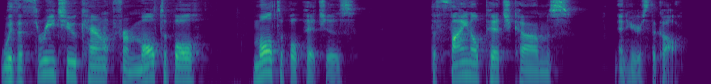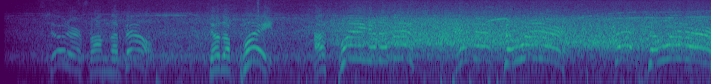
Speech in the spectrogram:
with a 3 2 count for multiple, multiple pitches. The final pitch comes, and here's the call from the belt to the plate. A swing and a miss, and that's the winner. That's the winner.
